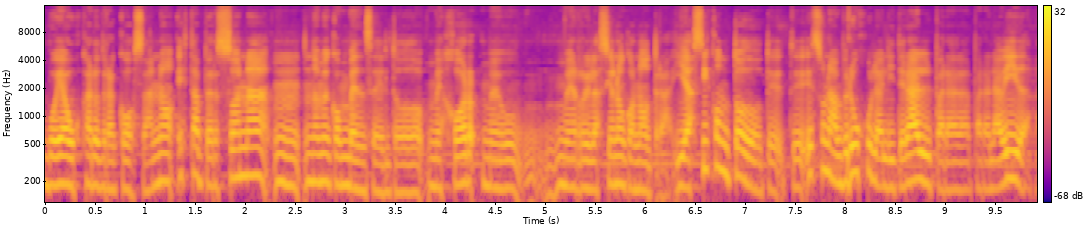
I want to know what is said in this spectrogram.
voy a buscar otra cosa, no, esta persona mm, no me convence del todo, mejor me, relaciono con otra. Y así con todo, es una brújula literal para, para la vida.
